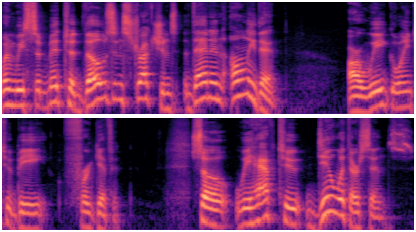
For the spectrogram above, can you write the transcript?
when we submit to those instructions, then and only then are we going to be forgiven. So we have to deal with our sins.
